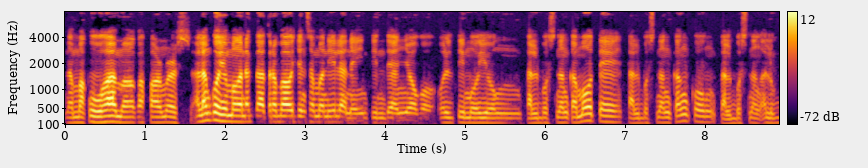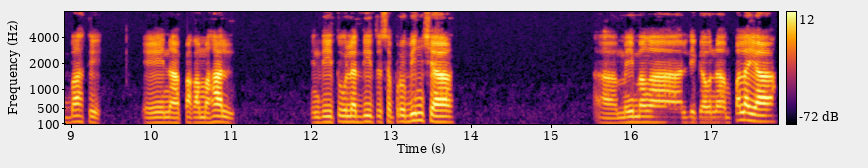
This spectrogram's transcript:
na makuha mga ka-farmers. Alam ko yung mga nagtatrabaho dyan sa Manila, naiintindihan nyo ako. Ultimo yung talbos ng kamote, talbos ng kangkong, talbos ng alugbati, eh napakamahal. Hindi tulad dito sa probinsya, ah, may mga ligaw na palaya,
